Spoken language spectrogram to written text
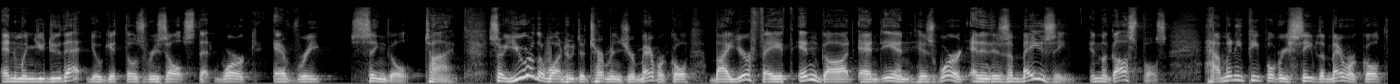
And when you do that, you'll get those results that work every single time. So you are the one who determines your miracle by your faith in God and in His Word. And it is amazing in the Gospels how many people received a miracle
